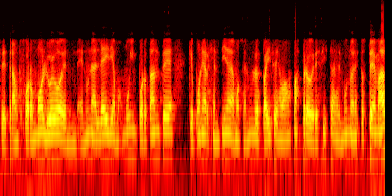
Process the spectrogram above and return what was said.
se transformó luego en, en, una ley, digamos, muy importante que pone a Argentina, digamos, en uno de los países más progresistas del mundo en estos temas,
